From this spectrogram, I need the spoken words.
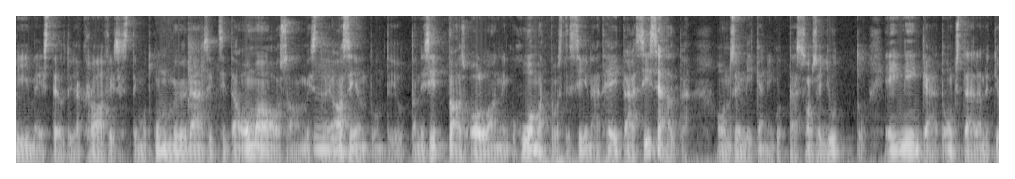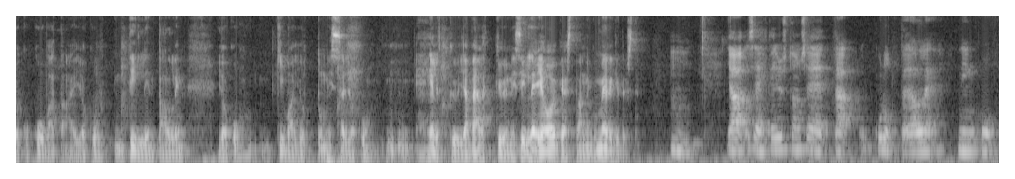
viimeisteltyjä graafisesti, mutta kun myydään sit sitä omaa osaamista mm. ja asiantuntijuutta, niin sitten taas ollaan niin kuin huomattavasti siinä, että hei, tämä sisältö on se, mikä niin kuin tässä on se juttu. Ei niinkään, että onko täällä nyt joku kuva tai joku tillin tallin joku kiva juttu, missä joku helkkyy ja välkkyy, niin sille ei ole oikeastaan niin kuin merkitystä. Mm. Ja se ehkä just on se, että kuluttajalle niin kuin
